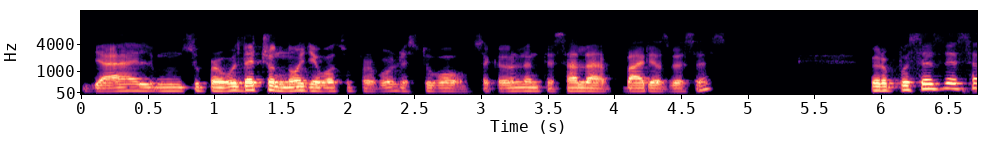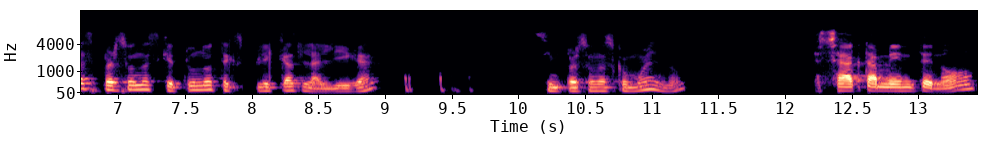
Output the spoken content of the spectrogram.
ya un Super Bowl. De hecho, no llegó a Super Bowl, estuvo, se quedó en la antesala varias veces. Pero pues es de esas personas que tú no te explicas la liga sin personas como él, ¿no? Exactamente, ¿no?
